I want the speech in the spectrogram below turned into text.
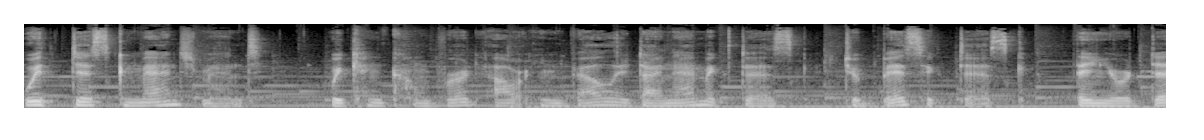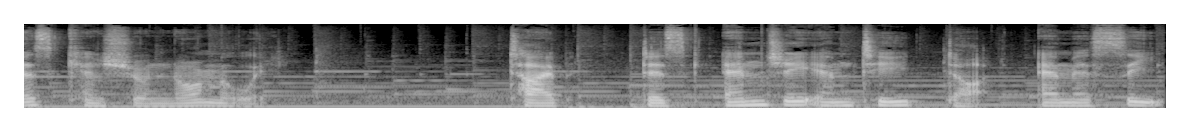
With disk management, we can convert our invalid dynamic disk to basic disk, then your disk can show normally. Type diskmgmt.msc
